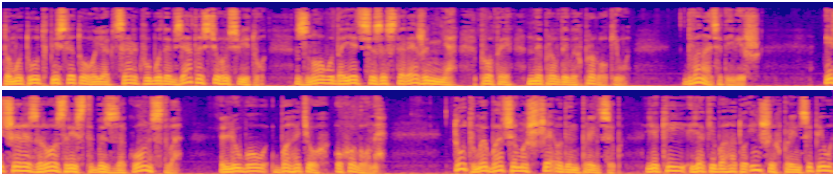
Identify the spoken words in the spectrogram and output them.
Тому тут, після того, як церкву буде взято з цього світу, знову дається застереження проти неправдивих пророків. Дванадцятий вірш. І через розріст беззаконства любов багатьох охолоне. Тут ми бачимо ще один принцип який, як і багато інших принципів,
